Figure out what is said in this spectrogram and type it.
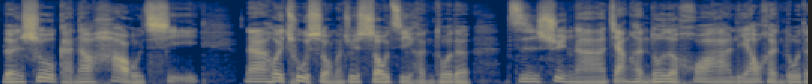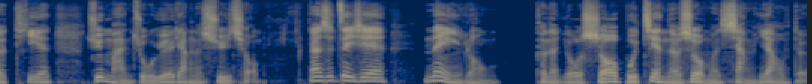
人事物感到好奇。那会促使我们去收集很多的资讯啊，讲很多的话，聊很多的天，去满足月亮的需求。但是这些内容可能有时候不见得是我们想要的。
